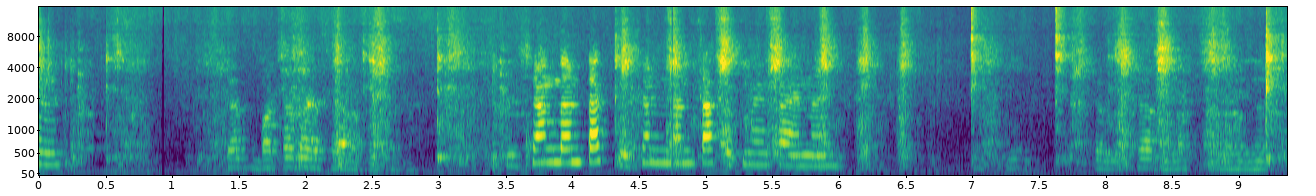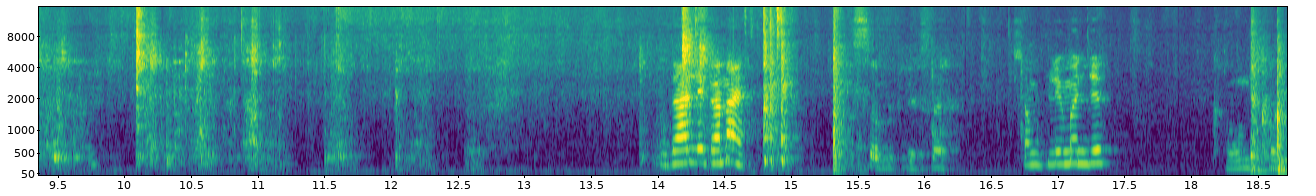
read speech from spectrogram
होय त्यात बटाटा आहे सारा बटाटा. शेंगदाण टाकते शेंगदाण टाकत नाही काय नाही. झाले का नाही? संपले सर. संपली म्हणजे? खाऊन खाऊन.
